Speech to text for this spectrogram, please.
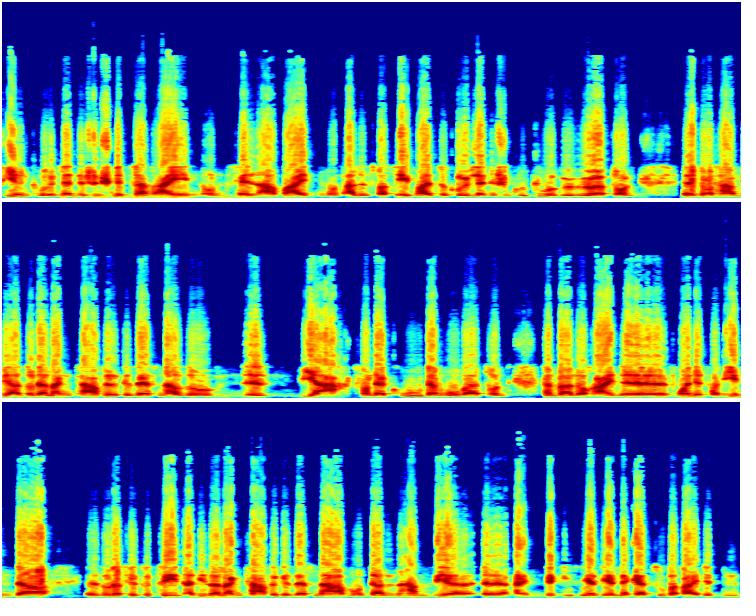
vielen grönländischen Schnitzereien und Fellarbeiten und alles, was eben halt zur grönländischen Kultur gehört. Und äh, dort haben wir an so einer langen Tafel gesessen, also äh, wir acht von der Crew, dann Robert und dann war noch eine äh, Freundin von ihnen da äh, so dass wir zu zehn an dieser langen Tafel gesessen haben und dann haben wir äh, ein wirklich sehr, sehr lecker zubereiteten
